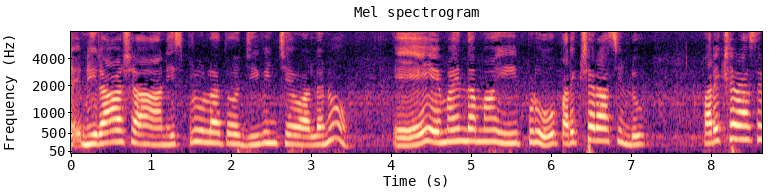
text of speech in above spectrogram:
చ- నిరాశ నిస్పృహలతో జీవించే వాళ్ళను ఏ ఏమైందమ్మా? ఇప్పుడు పరీక్ష రాసిండు. పరీక్ష రాస్తే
